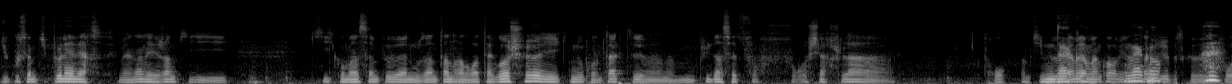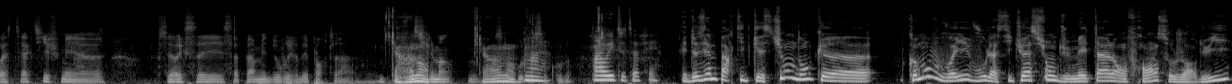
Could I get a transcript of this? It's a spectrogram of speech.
du coup, c'est un petit peu l'inverse. Maintenant, les gens qui qui commencent un peu à nous entendre à droite à gauche et qui nous contactent, on n'est plus dans cette recherche un petit peu quand même encore, bien D'accord. entendu, parce qu'il faut rester actif, mais euh, c'est vrai que c'est- ça permet d'ouvrir des portes là, plus Carrément. facilement. Carrément. C'est cool, Ouais. cool. Ah oui, tout à fait. Et deuxième partie de question, donc, euh, comment vous voyez, vous, la situation du métal en France aujourd'hui?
